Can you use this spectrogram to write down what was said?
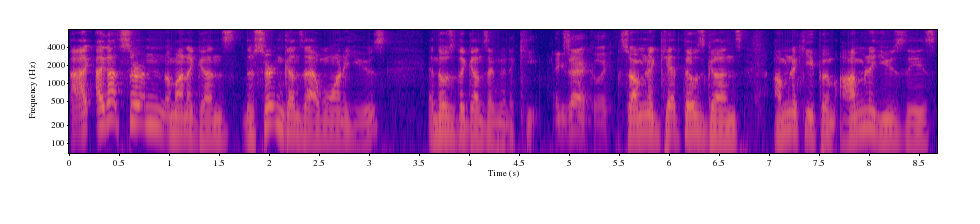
I, I got certain amount of guns, there's certain guns that I want to use, and those are the guns I'm going to keep. Exactly. So I'm gonna get those guns. I'm gonna keep them. I'm gonna use these.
